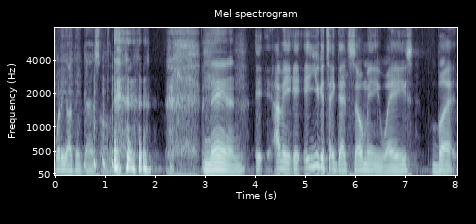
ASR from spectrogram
What do y'all think that's all about? Man, It, I mean, it, it, you could take that so many ways, but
